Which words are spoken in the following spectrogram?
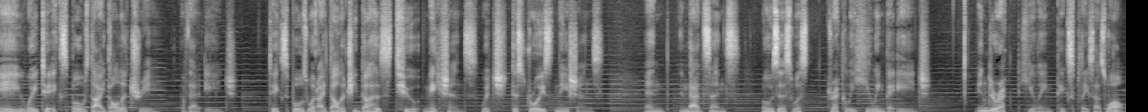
a way to expose the idolatry of that age, to expose what idolatry does to nations, which destroys nations. And in that sense, Moses was directly healing the age. Indirect healing takes place as well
